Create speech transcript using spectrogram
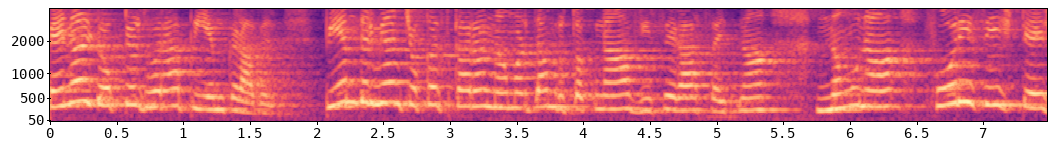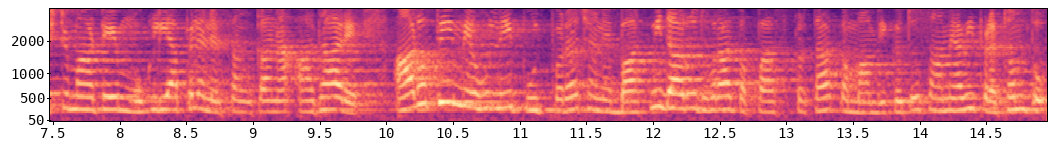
પેનલ ડોક્ટર દ્વારા પીએમ કરાવેલ. પીએમ દરમિયાન ચોક્કસ કારણ ન મળતા મૃતકના વિસેરા સહિતના નમૂના ફોરેન્સિસ ટેસ્ટ માટે મોકલી આપેલ અને શંકાના આધારે આરોપી મેહુલની પૂછપરછ અને બાતમીદારો દ્વારા તપાસ કરતા તમામ વિગતો સામે આવી. પ્રથમ તો,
